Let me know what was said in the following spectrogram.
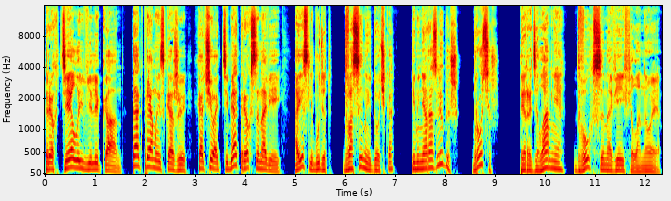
Трехтелый великан. Так прямо и скажи. Хочу от тебя трех сыновей. А если будет Два сына и дочка. Ты меня разлюбишь? Бросишь? Ты родила мне двух сыновей Филаноя,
